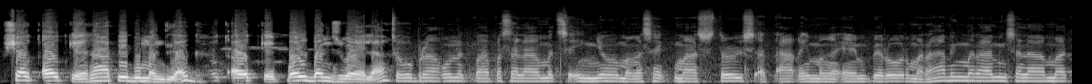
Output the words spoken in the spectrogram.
Shout out kay Rapi Bumanlag. Shout out kay Paul Banzuela. Sobra akong nagpapasalamat sa inyo mga Sec Masters at aking mga Emperor. Maraming maraming salamat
